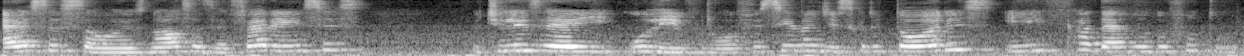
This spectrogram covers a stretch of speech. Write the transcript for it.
Essas são as nossas referências. Utilizei o livro Oficina de Escritores e Caderno do Futuro.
